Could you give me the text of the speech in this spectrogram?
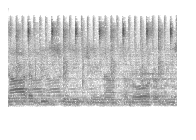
Vinara Visuni Chena Tarora Visa Vishnu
